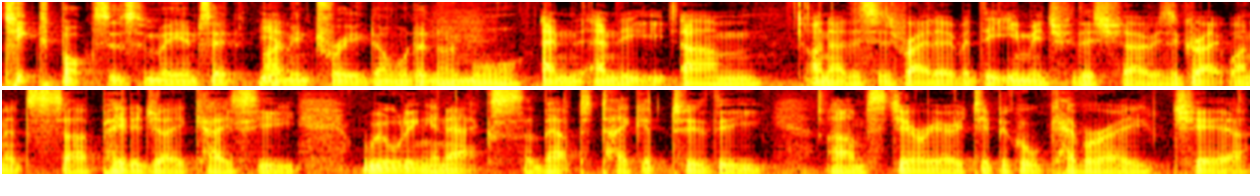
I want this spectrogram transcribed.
ticked boxes for me and said, "I'm intrigued. I want to know more." And and the um, I know this is radio, but the image for this show is a great one. It's uh, Peter J. Casey wielding an axe, about to take it to the um, stereotypical cabaret chair.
